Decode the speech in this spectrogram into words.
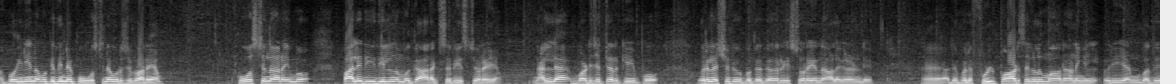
അപ്പോൾ ഇനി നമുക്കിതിന്റെ കോസ്റ്റിനെ കുറിച്ച് പറയാം. കോസ്റ്റ് എന്ന് പറയുമ്പോൾ പല രീതിയിൽ നമുക്ക് ആർ എക്സ് റീസ്റ്റോർ ചെയ്യാം. നല്ല ബഡ്ജറ്റ് ഇറക്കി ഇപ്പോൾ ഒരു ലക്ഷം രൂപക്കൊക്കെ റീസ്റ്റോർ ചെയ്യുന്ന ആളുകളുണ്ട്. അതേപോലെ ഫുൾ പാർട്സുകൾ മാറുകയാണെങ്കിൽ ഒരു എൺപത്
